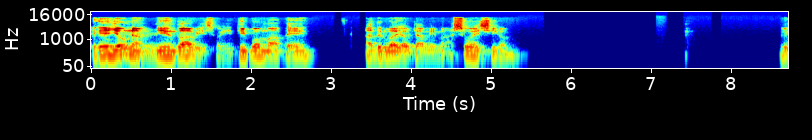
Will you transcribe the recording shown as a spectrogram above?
တကယ်ယုံနာမြင်သွားပြီဆိုရင်ဒီပေါ်မှာပဲအတုရယောက်ျားမိန်းမအစွဲရှိတော့လူ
